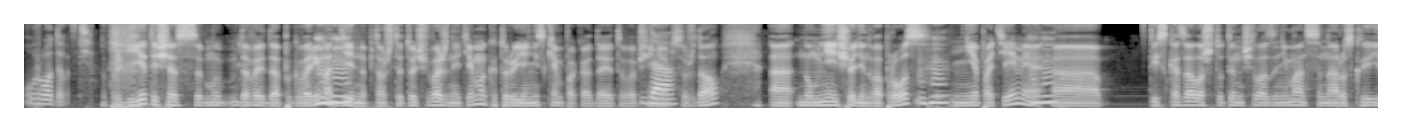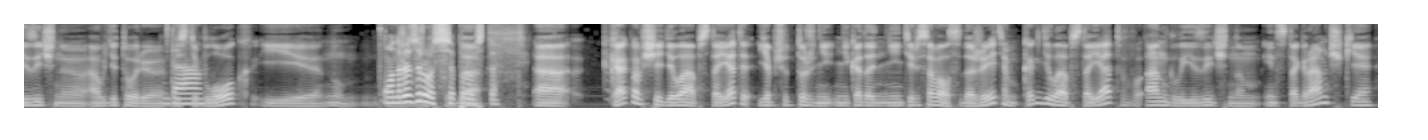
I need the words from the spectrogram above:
уродовать. Ну, про диеты сейчас мы давай да поговорим mm-hmm. отдельно, потому что это очень важная тема, которую я ни с кем пока до этого вообще да. не обсуждал. А, но у меня еще один вопрос, mm-hmm. не по теме. Mm-hmm. А, ты сказала, что ты начала заниматься на русскоязычную аудиторию, да. вести блог, и, ну... Он разросся да. просто. А, как вообще дела обстоят? Я почему-то тоже ни, никогда не интересовался даже этим. Как дела обстоят в англоязычном инстаграмчике?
